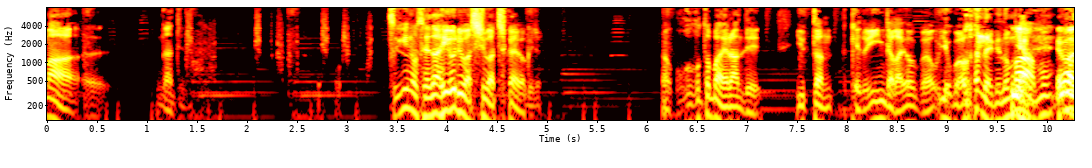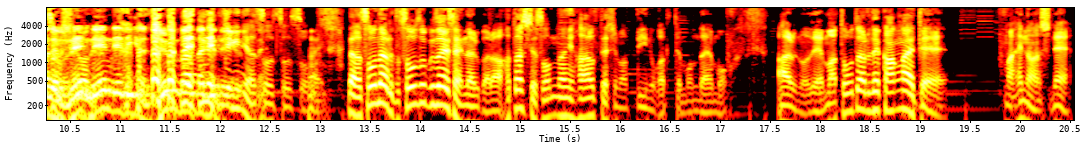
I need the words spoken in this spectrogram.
まあ、なんていうの。次の世代よりは死は近いわけじゃん。なんか言葉選んで言ったけどいいんだかよくよくわかんないけど、まあ、もうまあ年齢的な順番だけで年齢的にはそうそうそう。はい。だからそうなると相続財産になるから、果たしてそんなに払ってしまっていいのかって問題もあるので、まあトータルで考えて、まあ変な話ね。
